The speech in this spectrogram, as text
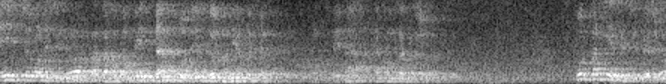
et selon les seniors par la volonté d'imposer leur manière de faire. Donc c'est là la contradiction. Pour pallier cette situation,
